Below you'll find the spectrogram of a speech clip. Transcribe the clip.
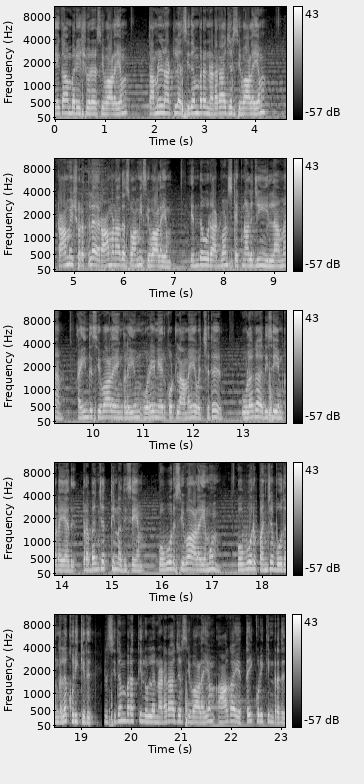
ஏகாம்பரேஸ்வரர் சிவாலயம் தமிழ்நாட்டில் சிதம்பர நடராஜர் சிவாலயம் ராமேஸ்வரத்தில் ராமநாத சுவாமி சிவாலயம். எந்த ஒரு அட்வான்ஸ் டெக்னாலஜியும் இல்லாமல் ஐந்து சிவாலயங்களையும் ஒரே நேர்கோட்டில் அமைய வச்சது உலக அதிசயம் கிடையாது பிரபஞ்சத்தின் அதிசயம். ஒவ்வொரு சிவாலயமும் ஒவ்வொரு பஞ்சபூதங்களை குறிக்குது. சிதம்பரத்தில் உள்ள நடராஜர் சிவாலயம் ஆகாயத்தை குறிக்கின்றது.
